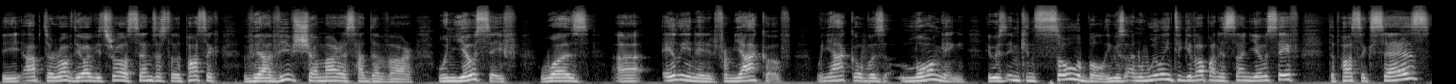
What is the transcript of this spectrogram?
the Apter Rov, the Ohev Yisrael sends us to the pasuk Ve'aviv Shamaras Hadavar. When Yosef was uh, alienated from Yaakov, when Yaakov was longing, he was inconsolable, he was unwilling to give up on his son Yosef. The pasuk says,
